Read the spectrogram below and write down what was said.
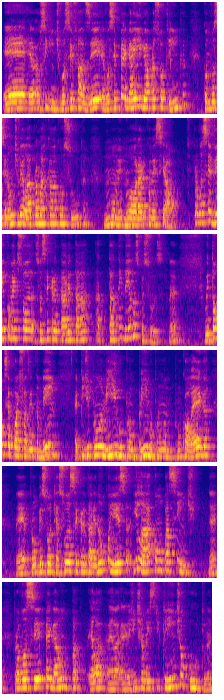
é, é o seguinte, você fazer, é você pegar e ligar para sua clínica quando você não estiver lá para marcar uma consulta no, momento, horário comercial, para você ver como é que sua, sua secretária está tá atendendo as pessoas, né? Ou então o que você pode fazer também é pedir para um amigo, para um primo, para um, um colega, né, para uma pessoa que a sua secretária não conheça, ir lá como paciente né? Para você pegar um, ela, ela, a gente chama isso de cliente oculto, né?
